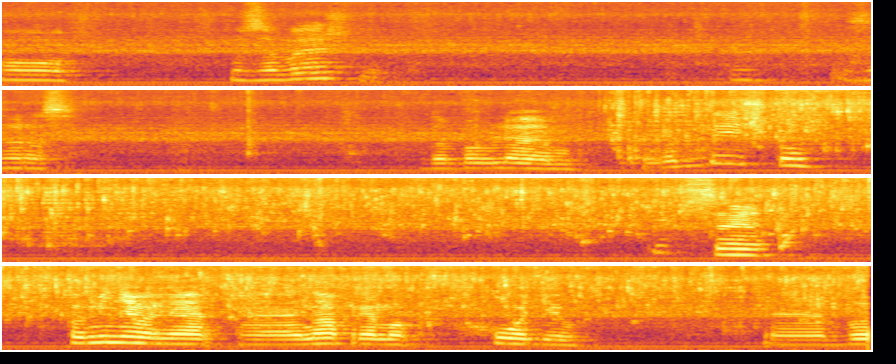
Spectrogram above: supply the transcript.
по УЗВшки. Зараз додаємо водичку. І все. Поміняв я е, напрямок входів е, в,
